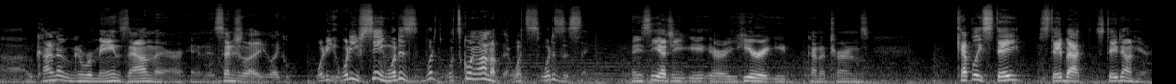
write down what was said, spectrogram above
Uh, who kind of remains down there and essentially like, what are you what are you seeing? What is what, what's going on up there? What's what is this thing? And you see actually or you hear it, he kind of turns. Kepley, stay stay back, stay down here.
